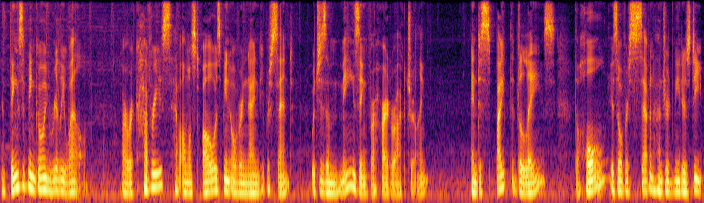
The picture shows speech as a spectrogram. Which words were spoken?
and things have been going really well. Our recoveries have almost always been over 90%, which is amazing for hard rock drilling. And despite the delays, the hole is over 700 meters deep.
